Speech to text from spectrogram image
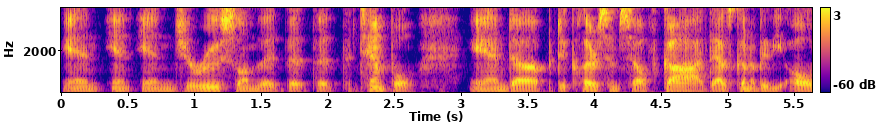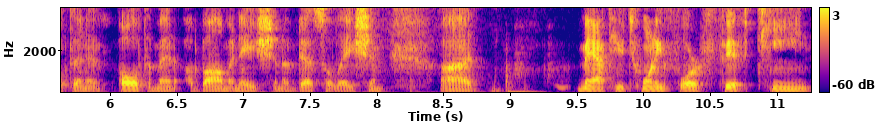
in, in, in Jerusalem, the, the, the, the temple, and uh, declares himself God. That's going to be the ultimate ultimate abomination of desolation. Uh, Matthew 24, 15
